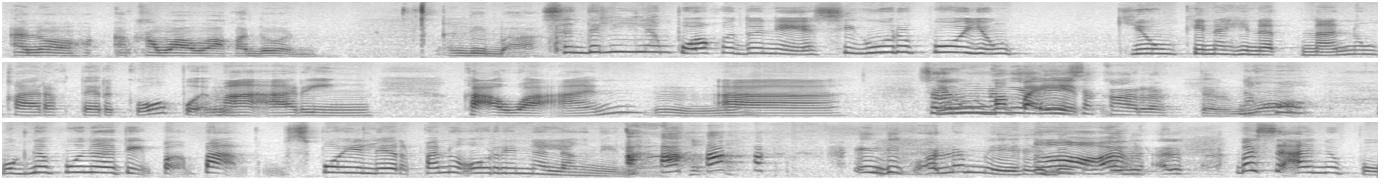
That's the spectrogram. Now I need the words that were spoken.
ano, ang kawawa ka doon. Hindi ba? Sandali lang po ako dun eh. Siguro po yung yung kinahinatnan ng karakter ko po, Mm. maaaring kaawaan. ah, So, yung mapait. sa karakter mo? Naku, wag na po natin, pa, pa- spoiler, panoorin na lang nila. Hindi ko alam eh. Hindi Oo, ko ah, kilala. basta ano po,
